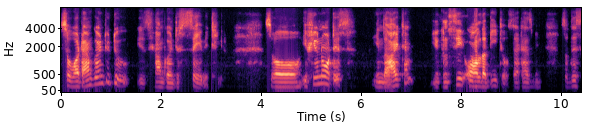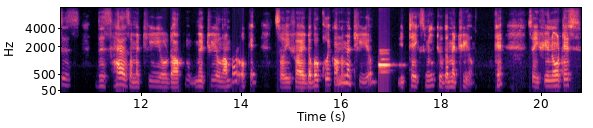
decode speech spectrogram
So what i'm going to do is I'm going to save it here. So if you notice in the item, you can see all the details that has been. So this is this has a material doc material number. Okay. So if I double click on the material, it takes me to the material. Okay. So if you notice,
